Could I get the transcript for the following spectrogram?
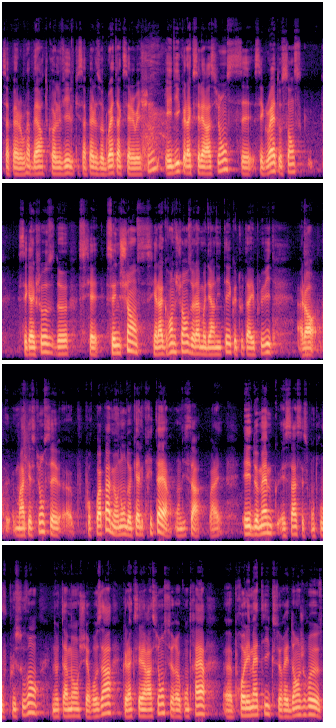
s'appelle Robert Colville, qui s'appelle The Great Acceleration, et il dit que l'accélération, c'est great au sens c'est quelque chose de c'est une chance, c'est la grande chance de la modernité que tout aille plus vite. Alors ma question c'est euh, pourquoi pas, mais au nom de quels critères on dit ça et de même, et ça c'est ce qu'on trouve plus souvent, notamment chez Rosa, que l'accélération serait au contraire euh, problématique, serait dangereuse,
